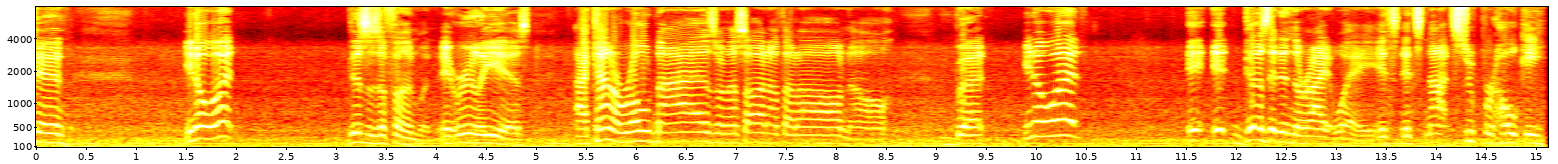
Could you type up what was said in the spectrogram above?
And you know what? This is a fun one. It really is. I kind of rolled my eyes when I saw it I thought, oh no. But you know what? It, it does it in the right way. It's it's not super hokey.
